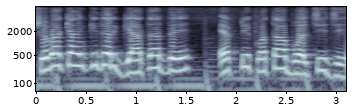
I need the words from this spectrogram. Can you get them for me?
শুভাকাঙ্ক্ষীদের জ্ঞাতার্থে একটি কথা বলছি যে,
